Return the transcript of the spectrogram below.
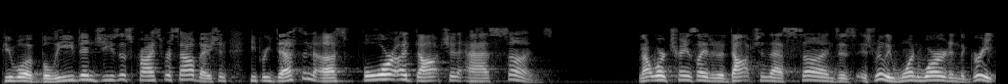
people who have believed in Jesus Christ for salvation. He predestined us for adoption as sons. That word translated adoption as sons is, is really one word in the Greek.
